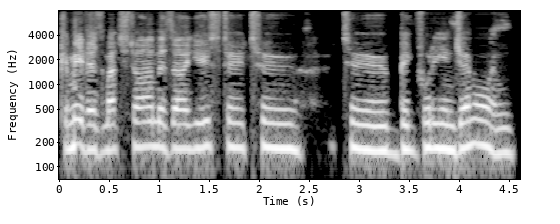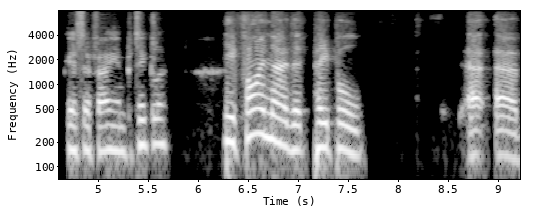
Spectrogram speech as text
commit as much time as I used to to to big footy in general and SFA in particular. Do you find though that people are, are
